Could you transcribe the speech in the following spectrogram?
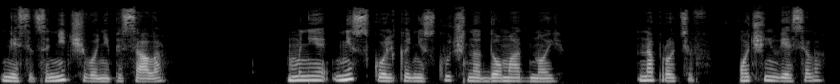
месяца ничего не писала. Мне нисколько не скучно дома одной. Напротив, очень весело.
